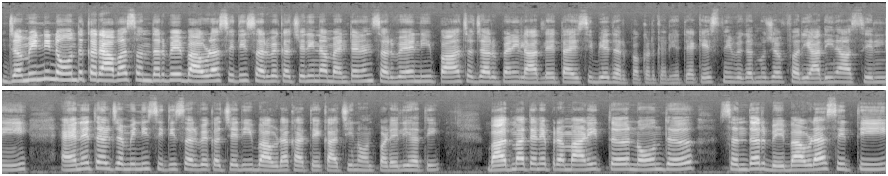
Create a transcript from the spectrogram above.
જમીનની નોંધ કરાવવા સંદર્ભે બાવળા સિટી સર્વે કચેરીના મેન્ટેનન્સ સર્વેની પાંચ હજાર રૂપિયાની લાદ લેતા એસીબીએ ધરપકડ કરી હતી. આ કેસની વિગત મુજબ ફરિયાદીના અસીલની એનએથએલ જમીનની સિટી સર્વે કચેરી બાવડા ખાતે કાચી નોંધ પડેલી હતી. બાદમાં તેને પ્રમાણિત નોંધ સંદર્ભે બાવડા સિટી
